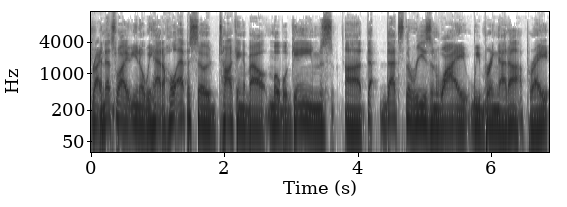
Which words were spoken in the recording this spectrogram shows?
Right. And that's why, you know, we had a whole episode talking about mobile games. Uh, that, that's the reason why we bring that up, right?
